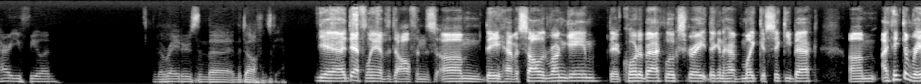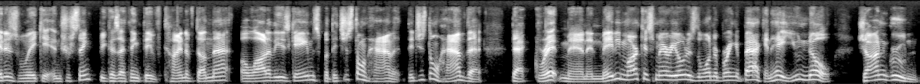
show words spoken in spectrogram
How are you feeling? in the Raiders and the and the Dolphins game. Yeah, I definitely have the Dolphins. Um, they have a solid run game. Their quarterback looks great. They're going to have Mike Gesicki back. Um, I think the Raiders will make it interesting because I think they've kind of done that a lot of these games, but they just don't have it. They just don't have that that grit, man. And maybe Marcus Mariota is the one to bring it back. And hey, you know, Jon Gruden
